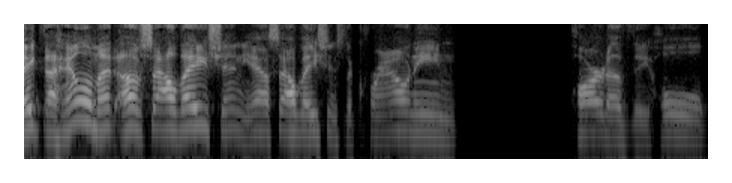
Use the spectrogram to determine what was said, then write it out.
Take the helmet of salvation. Yeah, salvation's the crowning part of the whole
